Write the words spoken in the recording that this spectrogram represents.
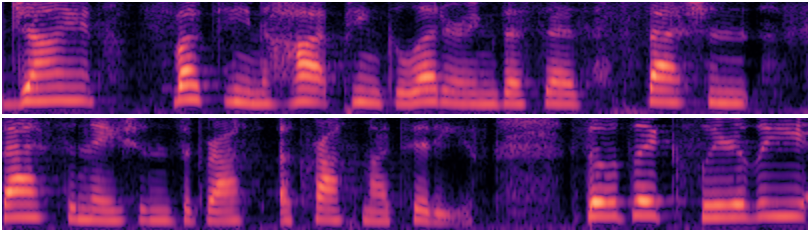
giant fucking hot pink lettering that says fashion fascinations across across my titties. So it's like clearly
